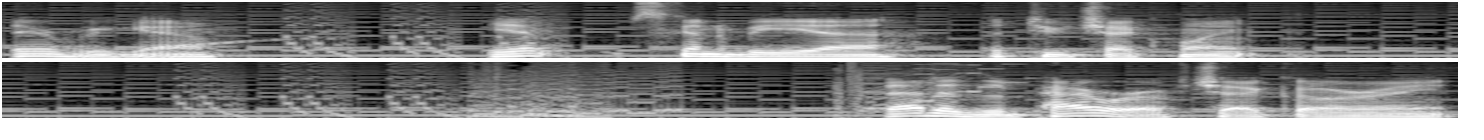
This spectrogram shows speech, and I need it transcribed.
There we go. Yep, it's gonna be a, a two checkpoint. That is a power up check, alright.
